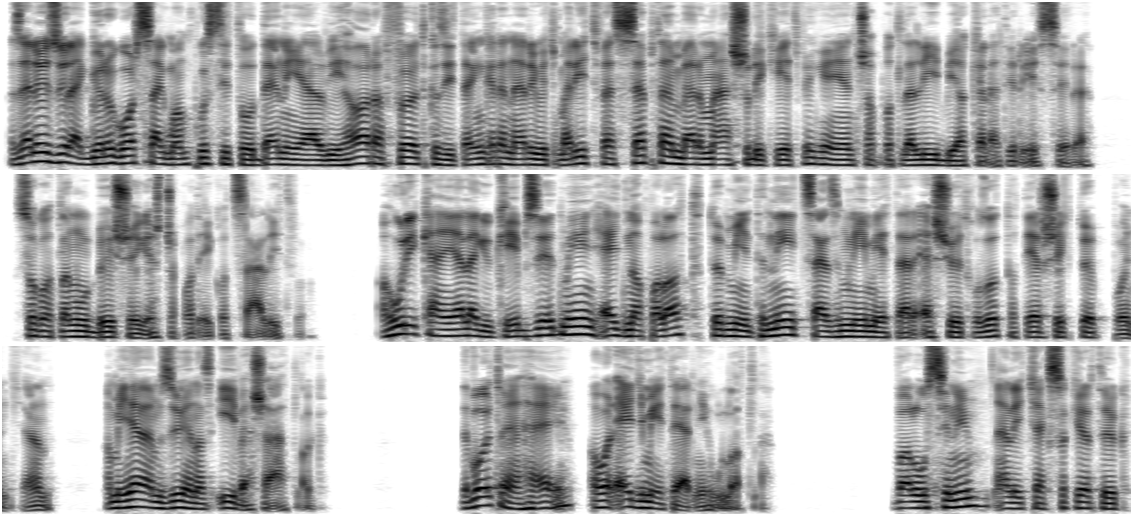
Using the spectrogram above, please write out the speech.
Az előzőleg Görögországban pusztító Daniel vihar a földközi tengeren erőt merítve szeptember második hétvégén csapott le Líbia keleti részére, szokatlanul bőséges csapadékot szállítva. A hurikán jellegű képződmény egy nap alatt több mint 400 mm esőt hozott a térség több pontján, ami jellemzően az éves átlag. De volt olyan hely, ahol egy méternyi hullott le. Valószínű, állítják szakértők,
